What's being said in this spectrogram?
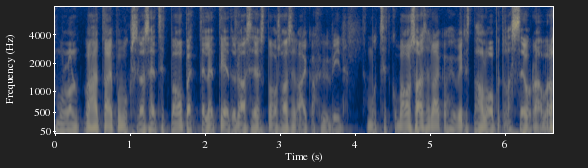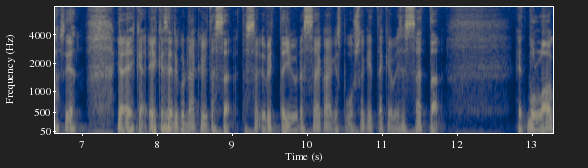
mulla on vähän taipumuksena se, että sit mä opettelen tietyn asian, mä osaan sen aika hyvin. Mutta sitten kun mä osaan sen aika hyvin, niin mä haluan opetella seuraavan asian. Ja ehkä, ehkä se niin näkyy tässä, tässä yrittäjyydessä ja kaikessa muussakin tekemisessä, että et mulla on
